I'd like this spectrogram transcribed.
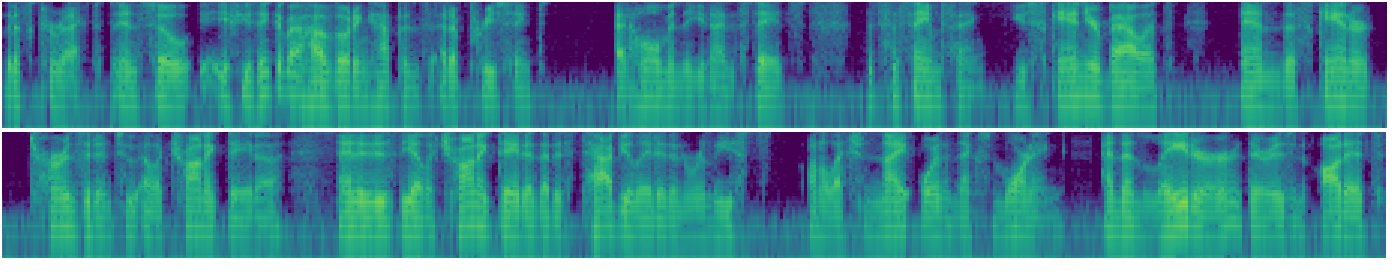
That's correct. And so if you think about how voting happens at a precinct at home in the united states that's the same thing. You scan your ballot and the scanner turns it into electronic data, and it is the electronic data that is tabulated and released on election night or the next morning. And then later, there is an audit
